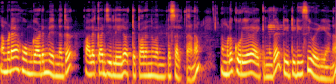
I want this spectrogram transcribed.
നമ്മുടെ ഹോം ഗാർഡൻ വരുന്നത് പാലക്കാട് ജില്ലയിലെ ഒറ്റപ്പാലം എന്ന് പറഞ്ഞിട്ടുള്ള സ്ഥലത്താണ്. നമ്മൾ കൊറിയർ അയക്കുന്നത് ടി ടി ഡി സി വഴിയാണ്.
